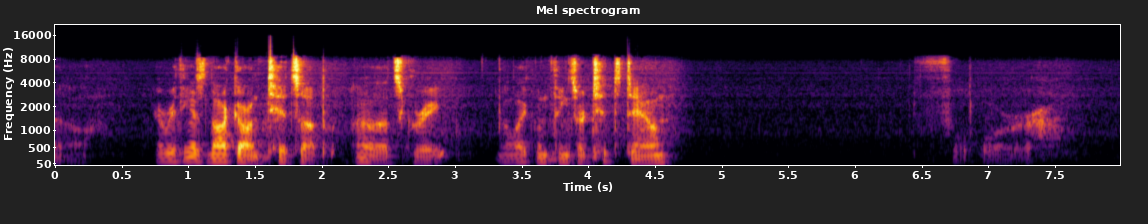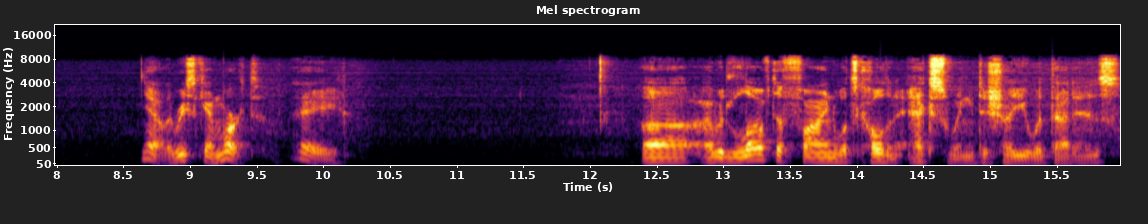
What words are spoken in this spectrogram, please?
Oh, everything has not gone tits up. Oh, that's great. I like when things are tits down. Four. Yeah, the rescan worked. Hey. Uh, I would love to find what's called an X-Wing to show you what that is.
